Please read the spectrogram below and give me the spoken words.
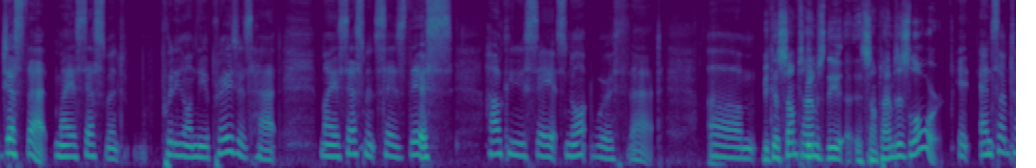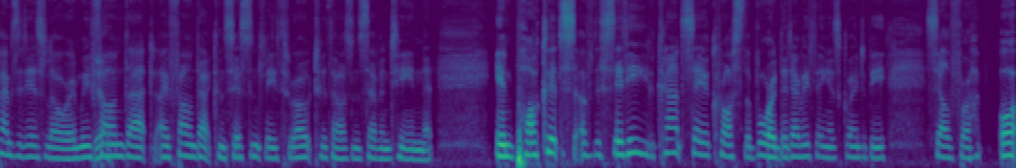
just that my assessment, putting on the appraiser's hat, my assessment says this. How can you say it's not worth that?" Um, Because sometimes the sometimes it's lower. it, and sometimes it is lower, and we Yeah. found that I found that consistently throughout 2017 that in pockets of the city, you can't say across the board that everything is going to be sell for or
